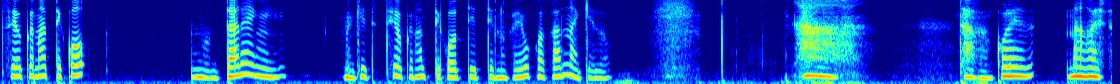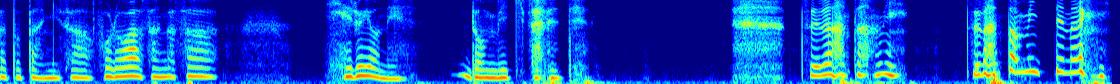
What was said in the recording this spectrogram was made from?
強くなってこう。もう誰に向けて強くなってこうって言ってるのかよくわかんないけど。はあ。多分これ流した途端にさ、フォロワーさんがさ、減るよね。ドン引きされて。つらたみ、つらたみって何？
